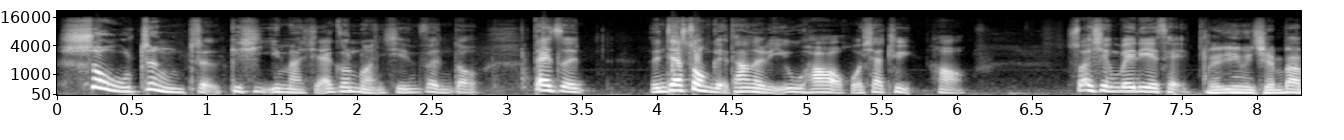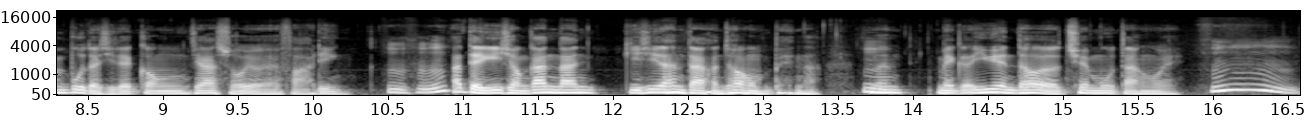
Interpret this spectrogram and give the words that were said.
受赠者其实伊嘛是一个暖心奋斗，带着人家送给他的礼物，好好活下去。好，率性被列车。因为前半部的是在讲加所有的法令，嗯哼。啊，第二上简单，其实咱台湾都方便啊。那每个医院都有劝募单位，嗯，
